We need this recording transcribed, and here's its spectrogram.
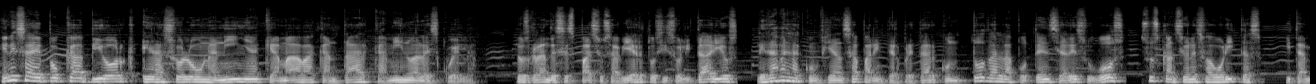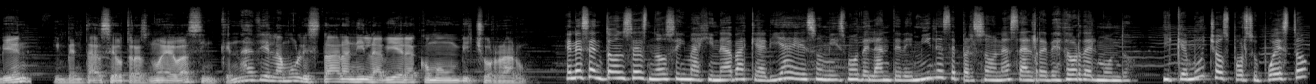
En esa época, Björk era solo una niña que amaba cantar camino a la escuela. Los grandes espacios abiertos y solitarios le daban la confianza para interpretar con toda la potencia de su voz sus canciones favoritas y también inventarse otras nuevas sin que nadie la molestara ni la viera como un bicho raro. En ese entonces no se imaginaba que haría eso mismo delante de miles de personas alrededor del mundo y que muchos, por supuesto,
